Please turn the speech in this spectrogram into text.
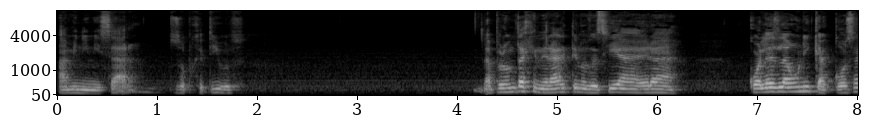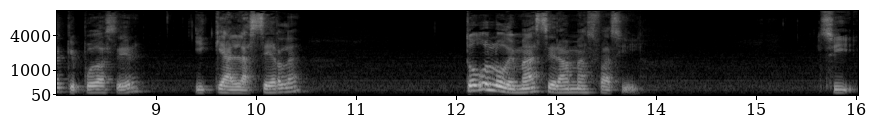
a minimizar tus objetivos. La pregunta general que nos decía era, ¿cuál es la única cosa que puedo hacer y que al hacerla, todo lo demás será más fácil? Sí,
